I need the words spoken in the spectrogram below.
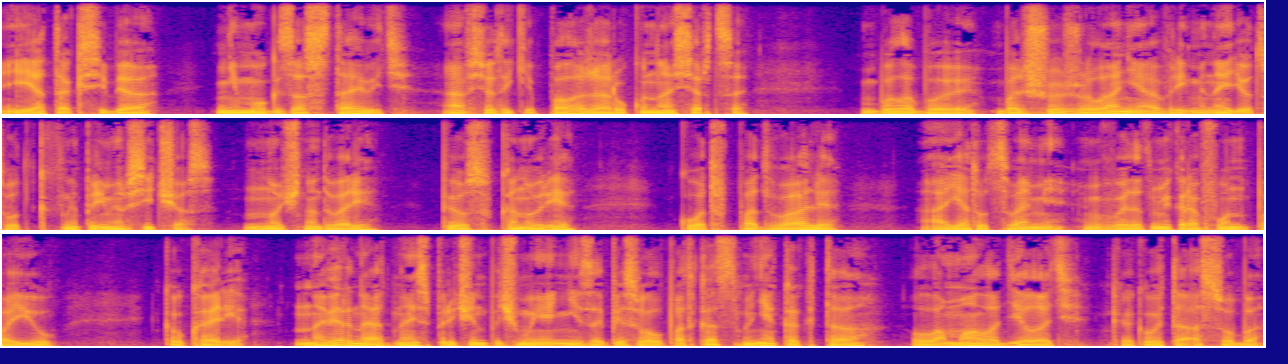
я так себя не мог заставить, а все-таки, положа руку на сердце, было бы большое желание, а время найдется, вот как, например, сейчас, ночь на дворе – пес в конуре, кот в подвале, а я тут с вами в этот микрофон пою кукаре. Наверное, одна из причин, почему я не записывал подкаст, мне как-то ломало делать какой-то особо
